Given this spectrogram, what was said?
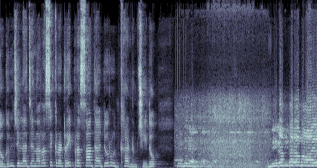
യോഗം ജില്ലാ ജനറൽ സെക്രട്ടറി പ്രസാദ് ആറ്റൂർ ഉദ്ഘാടനം ചെയ്തു. നിരന്തരമായ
